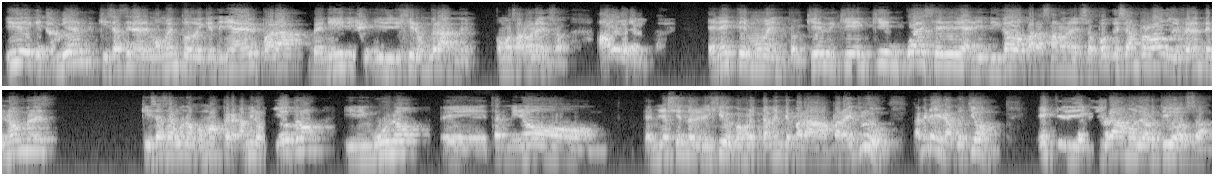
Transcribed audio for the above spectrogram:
y de que también quizás era el momento de que tenía él para venir y dirigir un grande como San Lorenzo. Ahora, en este momento, ¿quién, quién, quién, ¿cuál sería el indicado para San Lorenzo? Porque se han probado diferentes nombres, quizás algunos con más pergaminos que otros, y ninguno eh, terminó, terminó siendo elegido correctamente para, el club. También hay una cuestión, este de que hablábamos de Ortigosa,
